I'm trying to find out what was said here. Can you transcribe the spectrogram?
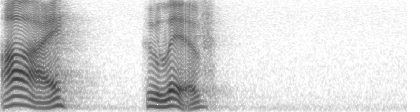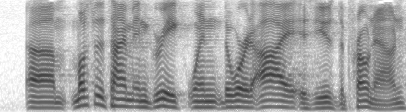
I who live, um, most of the time in Greek, when the word I is used, the pronoun,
